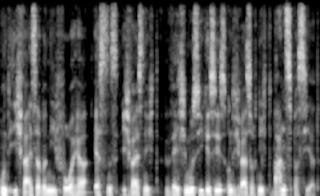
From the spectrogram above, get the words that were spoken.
Und ich weiß aber nie vorher, erstens, ich weiß nicht, welche Musik es ist und ich weiß auch nicht, wann es passiert.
